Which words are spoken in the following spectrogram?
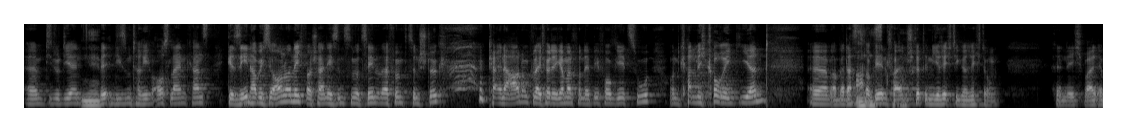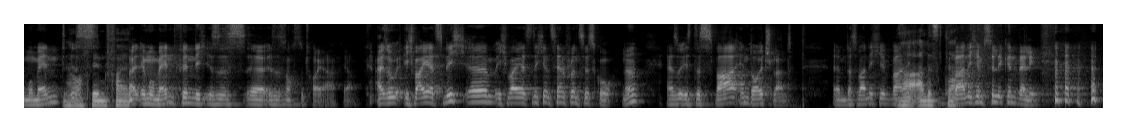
ähm, die du dir in, nee. in, diesem Tarif ausleihen kannst. Gesehen habe ich sie auch noch nicht. Wahrscheinlich sind es nur 10 oder 15 Stück. Keine Ahnung. Vielleicht hört ja jemand von der BVG zu und kann mich korrigieren. Ähm, aber das Alles ist auf jeden klar. Fall ein Schritt in die richtige Richtung, finde ich. Weil im Moment ja, ist, weil im Moment finde ich, ist es, äh, ist es noch zu teuer. Ja. Also ich war jetzt nicht, ähm, ich war jetzt nicht in San Francisco. Ne? Also ist, das war in Deutschland. Ähm, das war nicht, war, ja, nicht, war nicht im Silicon Valley.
